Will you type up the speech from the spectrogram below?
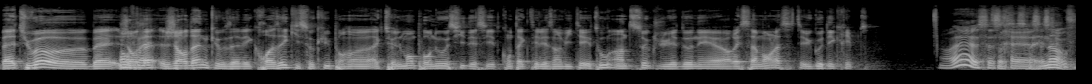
Bah, tu vois, euh, bah, Jordan, vrai. Jordan, que vous avez croisé, qui s'occupe euh, actuellement pour nous aussi d'essayer de contacter les invités et tout. Un de ceux que je lui ai donné euh, récemment, là, c'était Hugo Décrypte. Ouais, ça Ça, serait, ça serait ça serait énorme. ouf.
